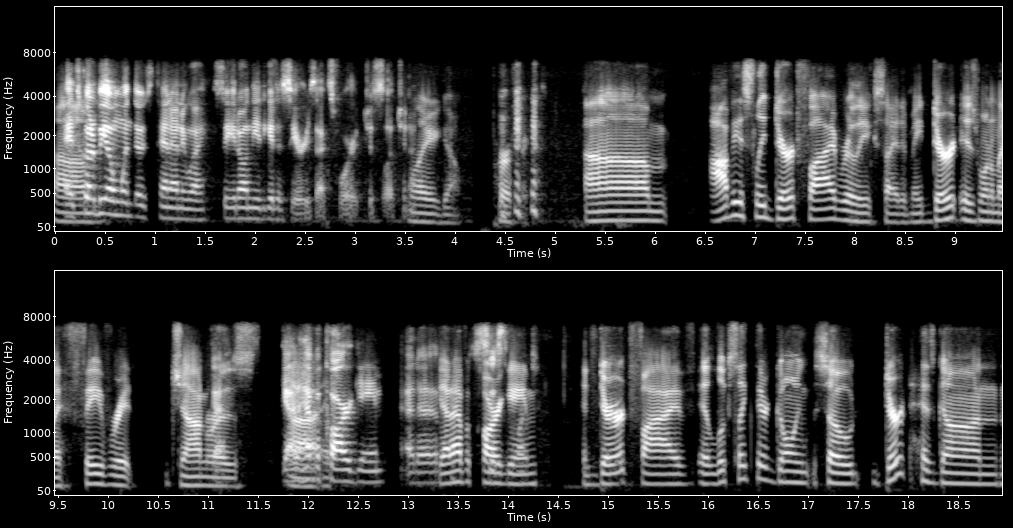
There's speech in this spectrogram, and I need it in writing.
um, it's going to be on Windows 10 anyway, so you don't need to get a Series X for it. Just to let you know. Well, there you go. Perfect. um, obviously, Dirt Five really excited me. Dirt is one of my favorite genres. Gotta uh, have a car game at a. Gotta have a car game. launch. And Dirt Five, it looks like they're going. So Dirt has gone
